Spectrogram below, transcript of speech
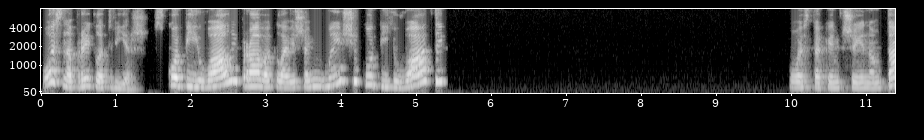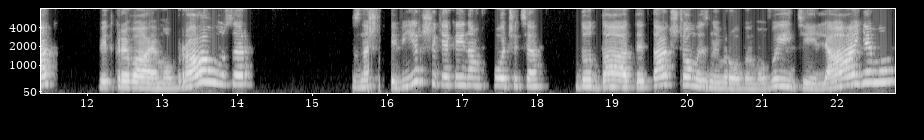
Ось, наприклад, вірш. Скопіювали, права клавіша миші, копіювати. Ось таким чином, так? Відкриваємо браузер. Знайшли віршик, який нам хочеться додати. Так, що ми з ним робимо? Виділяємо,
